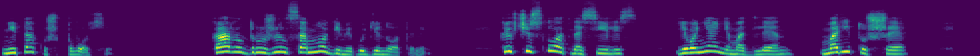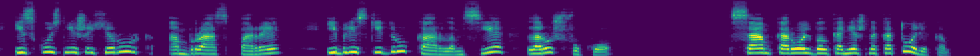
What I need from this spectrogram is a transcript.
не так уж плохи. Карл дружил со многими гугенотами. К их числу относились его няня Мадлен, Мари Туше, искуснейший хирург Амбрас Паре и близкий друг Карла Мсье Ларош-Фуко. Сам король был, конечно, католиком,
